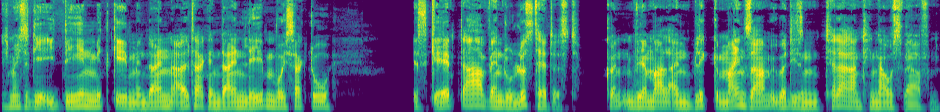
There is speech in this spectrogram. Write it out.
Ich möchte dir Ideen mitgeben in deinen Alltag, in dein Leben, wo ich sag, du, es gäbe da, wenn du Lust hättest, könnten wir mal einen Blick gemeinsam über diesen Tellerrand hinauswerfen.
